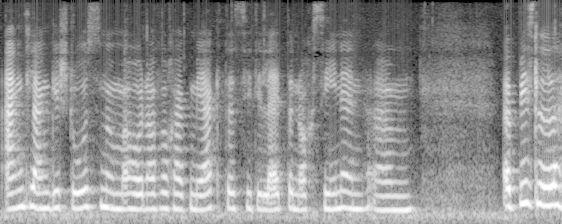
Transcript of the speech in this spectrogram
Anklang gestoßen und man hat einfach auch gemerkt, dass sich die Leute danach sehnen, ähm, ein bisschen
